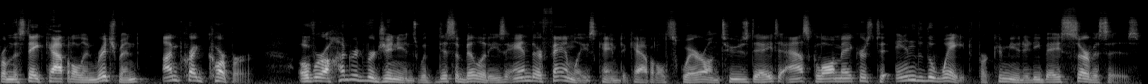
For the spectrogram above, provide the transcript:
From the state capitol in Richmond, I'm Craig Carper. Over 100 Virginians with disabilities and their families came to Capitol Square on Tuesday to ask lawmakers to end the wait for community based services.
